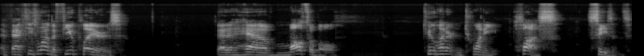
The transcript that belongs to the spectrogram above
In fact, he's one of the few players that have multiple 220 plus seasons.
